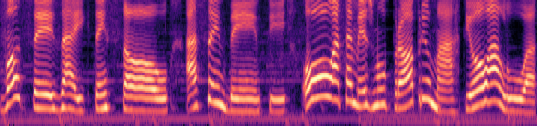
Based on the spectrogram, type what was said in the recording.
vocês aí que tem Sol, ascendente ou até mesmo o próprio Marte ou a Lua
